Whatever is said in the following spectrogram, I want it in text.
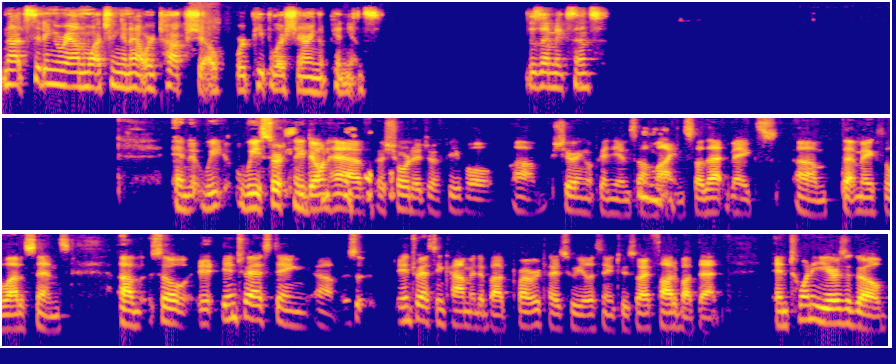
not sitting around watching an hour talk show where people are sharing opinions. Does that make sense? And we we certainly don't have a shortage of people um, sharing opinions mm-hmm. online, so that makes um, that makes a lot of sense. Um, so interesting, um, so interesting comment about prioritize who you're listening to. So I thought about that. And 20 years ago,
